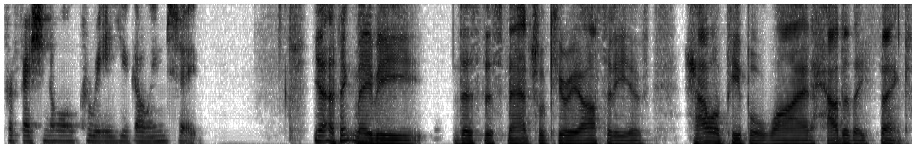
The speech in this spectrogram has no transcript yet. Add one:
professional career you go into. Yeah, I think maybe there's this natural curiosity of how are people wired? How do they think?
